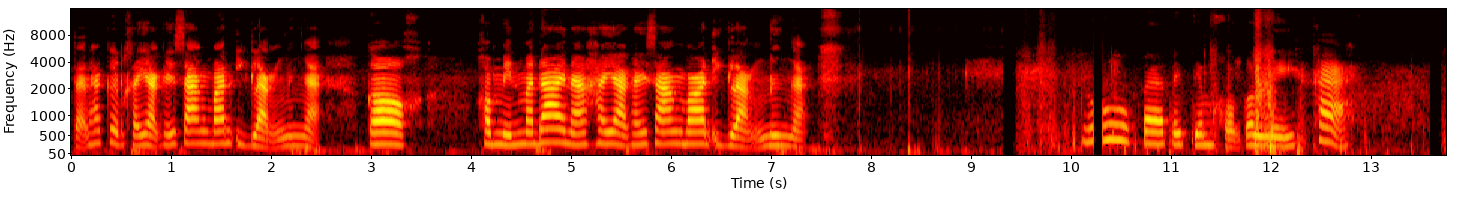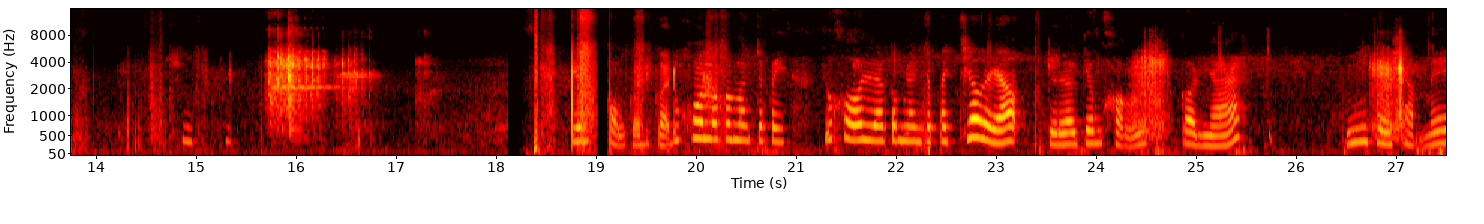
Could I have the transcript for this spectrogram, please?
แต่ถ้าเกิดใครอยากให้สร้างบ้านอีกหลังหนึ่งอะก็ คอมเมนต์มาได้นะ ใครอยากให้สร้างบ้านอีกหลังหนึ่งอะลูกแปลไปเตรียมของก่อนเลยค่ะเตรียมของก่อนดีกว่าทุกคนเรากำลังจะไปทุกคนเรากำลังจะไปเที่ยวแล้ว เดี๋ยวเราเตรียมของก่อนนะ นี่โทรศัพท์แม่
